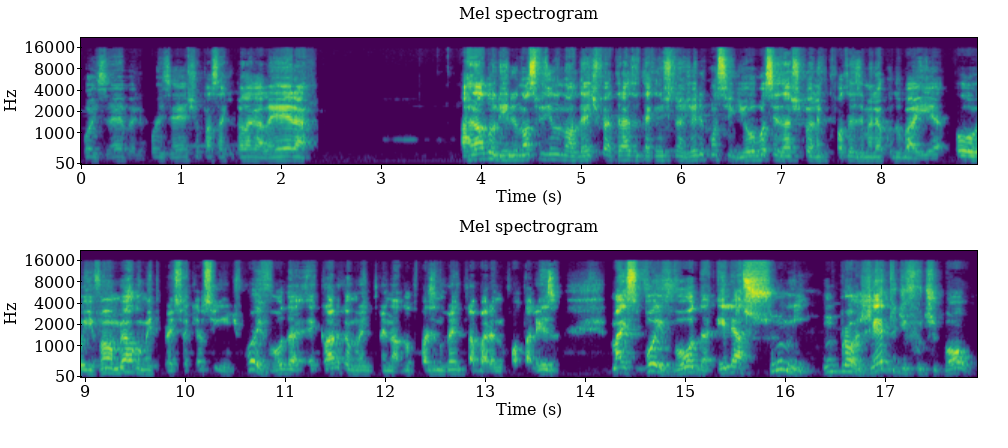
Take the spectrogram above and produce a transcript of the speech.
Pois é, velho. Pois é. Deixa eu passar aqui pela galera. Arnaldo Lírio, nosso vizinho do Nordeste, foi atrás do técnico estrangeiro e conseguiu. Vocês acham que o elenco do Fortaleza é melhor que o do Bahia? Ô, Ivan, meu argumento para isso aqui é o seguinte: Voivoda, é claro que é um grande treinador, está fazendo um grande trabalho no Fortaleza, mas Voivoda, ele assume um projeto de futebol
